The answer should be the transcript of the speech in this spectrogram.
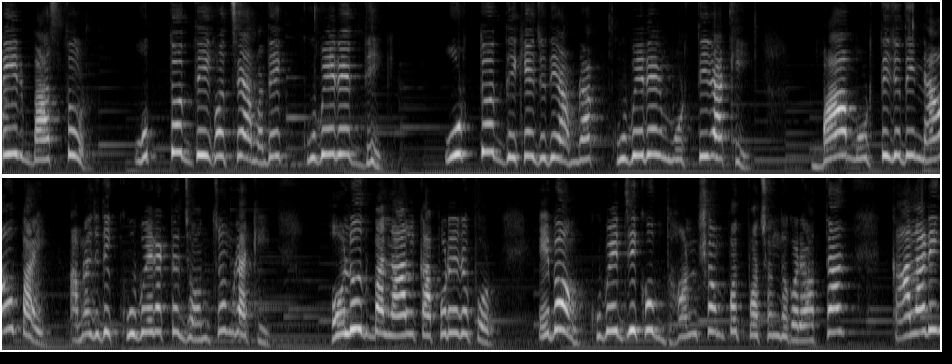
বাড়ির বাস্তুর উত্তর দিক হচ্ছে আমাদের কুবেরের দিক। উত্তর দিকে যদি আমরা কুবেরের মূর্তি রাখি বা মূর্তি যদি নাও পাই, আমরা যদি কুবের একটা যন্ত্রম রাখি, হলুদ বা লাল কাপড়ের ওপর, এবং কুবেরজি খুব ধন সম্পদ পছন্দ করে, অর্থাৎ কালারিং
